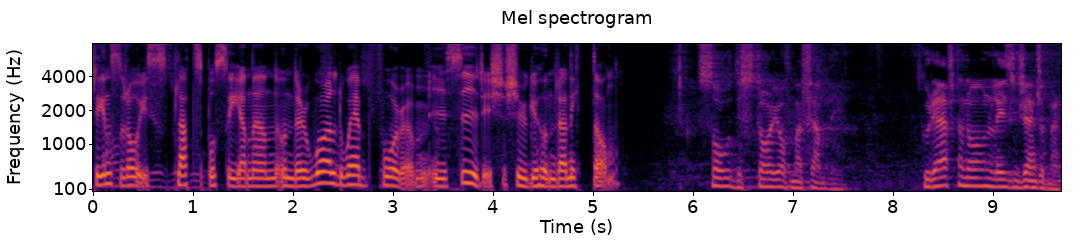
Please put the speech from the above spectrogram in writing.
prins Royce, plats på scenen under World Web Forum i Zürich 2019. So the story of my family. Good afternoon, ladies and gentlemen.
